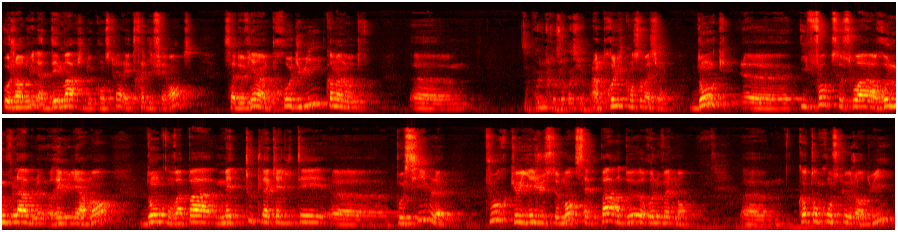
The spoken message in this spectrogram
Aujourd'hui, la démarche de construire est très différente. Ça devient un produit comme un autre. un produit de consommation. Un produit de consommation. Donc, il faut que ce soit renouvelable régulièrement. Donc, on ne va pas mettre toute la qualité possible pour qu'il y ait justement cette part de renouvellement. Euh, quand on construit aujourd'hui,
